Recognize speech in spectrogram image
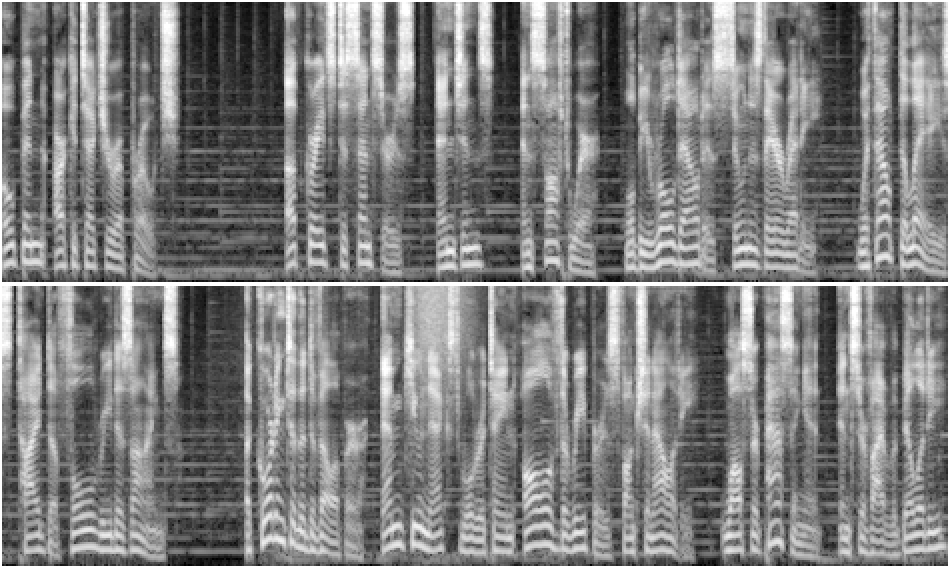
open architecture approach. Upgrades to sensors, engines, and software will be rolled out as soon as they are ready, without delays tied to full redesigns. According to the developer, MQ Next will retain all of the Reaper's functionality, while surpassing it in survivability,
